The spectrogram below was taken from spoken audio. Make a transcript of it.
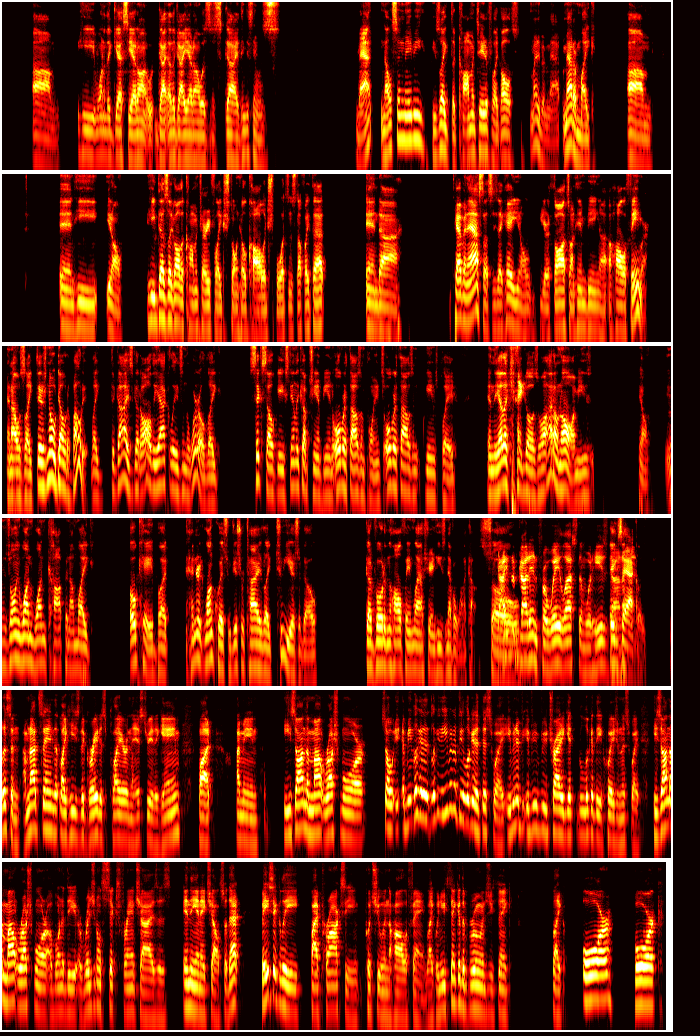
Um, he one of the guests he had on guy other guy he had on was this guy. I think his name was Matt Nelson. Maybe he's like the commentator for like all. Might have been Matt, Matt or Mike. Um, and he, you know, he does like all the commentary for like Stonehill College sports and stuff like that. And uh Kevin asked us, he's like, hey, you know, your thoughts on him being a, a Hall of Famer. And I was like, there's no doubt about it. Like the guy's got all the accolades in the world, like six Selke, Stanley Cup champion, over a thousand points, over a thousand games played. And the other guy goes, Well, I don't know. I mean, he's, you know, he's only won one cup. And I'm like, okay, but Henrik Lundqvist, who just retired like two years ago, got voted in the Hall of Fame last year, and he's never won a cup. So guys have got in for way less than what he's done. Exactly. I mean, listen, I'm not saying that like he's the greatest player in the history of the game, but I mean, he's on the Mount Rushmore So I mean, look at it. Look at even if you look at it this way, even if if you, if you try to get look at the equation this way, he's on the Mount Rushmore of one of the original six franchises in the NHL. So that basically, by proxy, puts you in the Hall of Fame. Like when you think of the Bruins, you think like Orr, Bourque,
